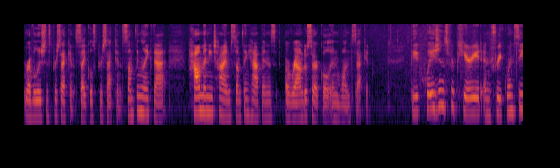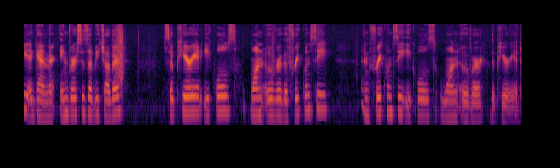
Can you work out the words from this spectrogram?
revolutions per second, cycles per second, something like that. How many times something happens around a circle in one second. The equations for period and frequency, again, they're inverses of each other. So period equals 1 over the frequency and frequency equals 1 over the period.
